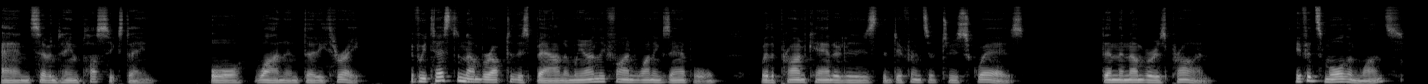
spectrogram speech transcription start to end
and 17 plus 16, or 1 and 33. If we test a number up to this bound and we only find one example, where the prime candidate is the difference of two squares, then the number is prime. If it's more than once,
